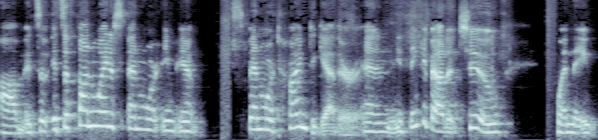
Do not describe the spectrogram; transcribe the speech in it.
um, it's a it's a fun way to spend more you know, spend more time together. And you think about it too, when they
